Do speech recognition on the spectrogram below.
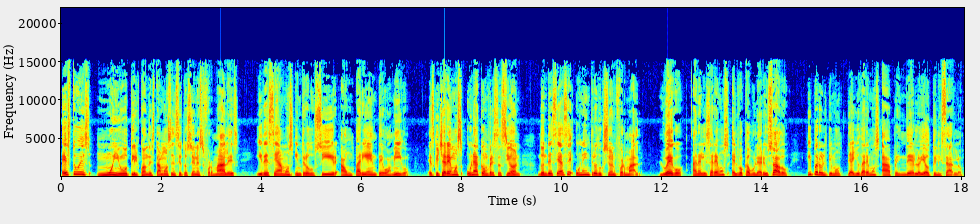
Esto es muy útil cuando estamos en situaciones formales y deseamos introducir a un pariente o amigo. Escucharemos una conversación donde se hace una introducción formal. Luego, analizaremos el vocabulario usado y por último, te ayudaremos a aprenderlo y a utilizarlo.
